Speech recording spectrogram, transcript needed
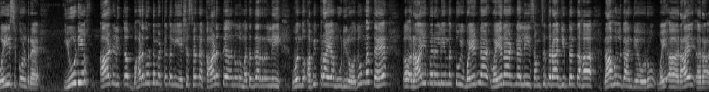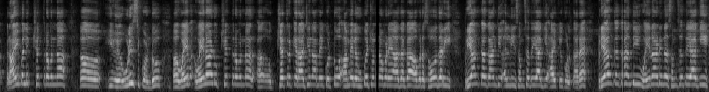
ವಹಿಸಿಕೊಂಡ್ರೆ ಯು ಡಿ ಎಫ್ ಆಡಳಿತ ಬಹಳ ದೊಡ್ಡ ಮಟ್ಟದಲ್ಲಿ ಯಶಸ್ಸನ್ನು ಕಾಣುತ್ತೆ ಅನ್ನೋದು ಮತದಾರರಲ್ಲಿ ಒಂದು ಅಭಿಪ್ರಾಯ ಮೂಡಿರೋದು. ಮತ್ತೆ ರಾಯಬರಲ್ಲಿ ಮತ್ತು ವಯನಾ ವಯನಾಡ್ನಲ್ಲಿ ಸಂಸದರಾಗಿದ್ದಂತಹ ರಾಹುಲ್ ಗಾಂಧಿ ಅವರು ವೈ ರಾಯ್ ರಾಯ್ಬಲಿ ಕ್ಷೇತ್ರವನ್ನ ಉಳಿಸಿಕೊಂಡು ವಯ- ವಯನಾಡು ಕ್ಷೇತ್ರವನ್ನ ಕ್ಷೇತ್ರಕ್ಕೆ ರಾಜೀನಾಮೆ ಕೊಟ್ಟು, ಆಮೇಲೆ ಉಪಚುನಾವಣೆ ಆದಾಗ ಅವರ ಸಹೋದರಿ ಪ್ರಿಯಾಂಕಾ ಗಾಂಧಿ ಅಲ್ಲಿ ಸಂಸದೆಯಾಗಿ ಆಯ್ಕೆಗೊಳ್ತಾರೆ. ಪ್ರಿಯಾಂಕಾ ಗಾಂಧಿ ವಯನಾಡಿನ ಸಂಸದೆಯಾಗಿ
